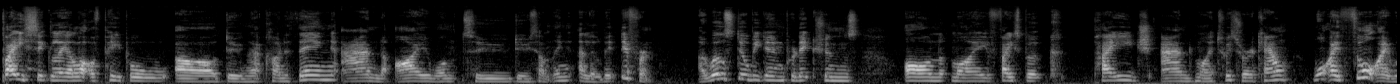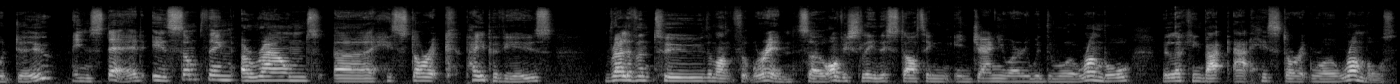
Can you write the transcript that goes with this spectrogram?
Basically, a lot of people are doing that kind of thing, and I want to do something a little bit different. I will still be doing predictions on my Facebook page and my Twitter account. What I thought I would do instead is something around uh, historic pay-per-views relevant to the month that we're in. So obviously this starting in January with the Royal Rumble, we're looking back at historic Royal Rumbles.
